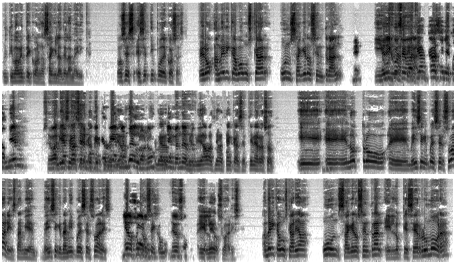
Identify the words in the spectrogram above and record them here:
últimamente con las Águilas del América. Entonces, ese tipo de cosas. Pero América va a buscar un zaguero central. y me dijo Sebastián Cáceres también. Sebastián, Cáceres, porque querrían venderlo, ¿no? Querrían venderlo. Me olvidaba Sebastián Cáceres, tiene razón. Y eh, el otro eh, me dice que puede ser Suárez también. Me dice que también puede ser Suárez. Leo Suárez. Leo Suárez. Eh, Leo Suárez. América buscaría un zaguero central, en lo que se rumora,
